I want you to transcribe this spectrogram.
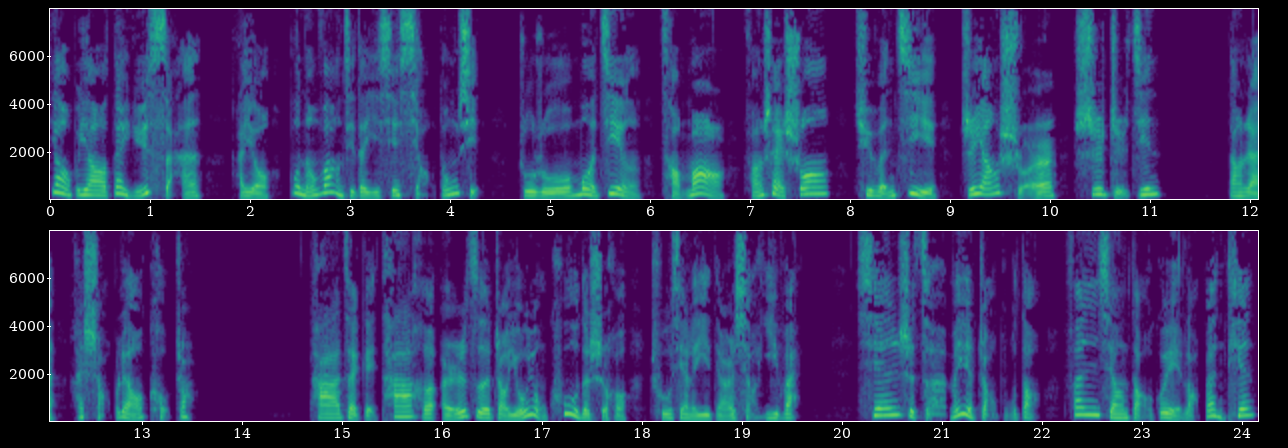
要不要带雨伞，还有不能忘记的一些小东西，诸如墨镜、草帽、防晒霜、驱蚊剂、止痒水、湿纸巾，当然还少不了口罩。他在给他和儿子找游泳裤的时候，出现了一点小意外。先是怎么也找不到，翻箱倒柜老半天，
